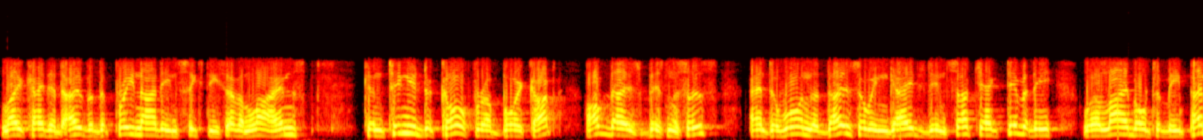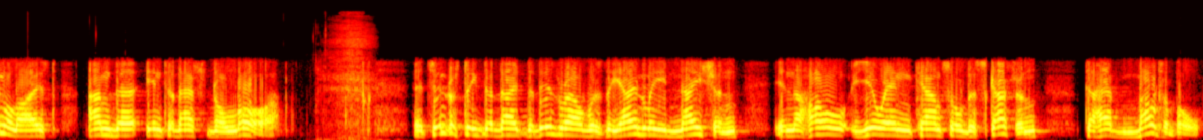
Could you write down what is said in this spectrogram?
located over the pre 1967 lines, continued to call for a boycott of those businesses and to warn that those who engaged in such activity were liable to be penalized under international law. It's interesting to note that Israel was the only nation in the whole UN Council discussion to have multiple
